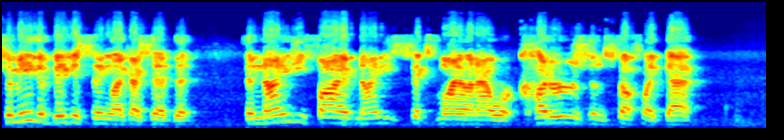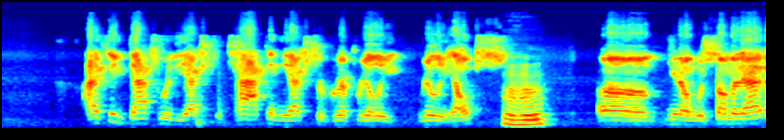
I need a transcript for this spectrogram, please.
to me, the biggest thing, like I said, that the 95, 96 mile an hour cutters and stuff like that. I think that's where the extra tack and the extra grip really, really helps. Mm-hmm. Um, you know, with some of that,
